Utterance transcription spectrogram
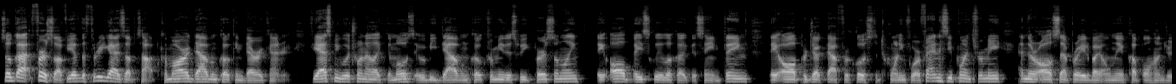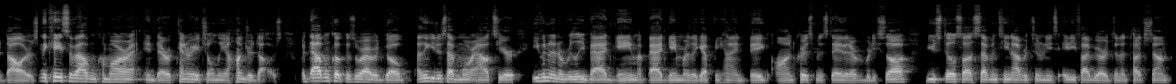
So, got, first off, you have the three guys up top Kamara, Dalvin Cook, and Derrick Henry. If you ask me which one I like the most, it would be Dalvin Cook for me this week personally. They all basically look like the same thing. They all project out for close to 24 fantasy points for me, and they're all separated by only a couple hundred dollars. In the case of Alvin Kamara and Derrick Henry, it's only $100. But Dalvin Cook is where I would go. I think you just have more outs here. Even in a really bad game, a bad game where they got behind big on Christmas Day that everybody saw, you still saw 17 opportunities, 85 yards, and a touchdown,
